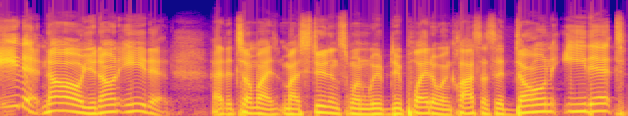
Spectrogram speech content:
Eat it. No, you don't eat it. I had to tell my, my students when we do Play Doh in class, I said, don't eat it.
